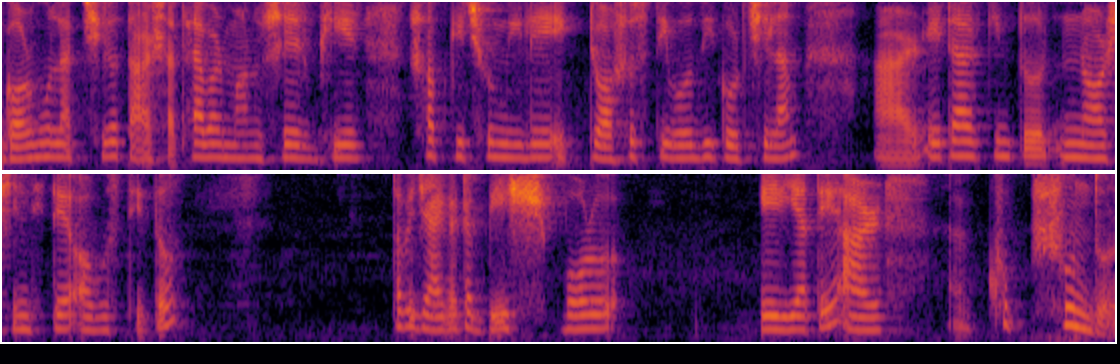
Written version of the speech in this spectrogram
গরমও লাগছিল, তার সাথে আবার মানুষের ভিড় সব কিছু মিলে একটু অস্বস্তি বোধই করছিলাম। আর এটা কিন্তু নরসিংদীতে অবস্থিত। তবে জায়গাটা বেশ বড় এরিয়াতে আর খুব সুন্দর।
